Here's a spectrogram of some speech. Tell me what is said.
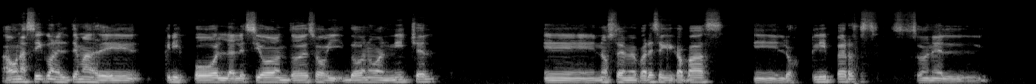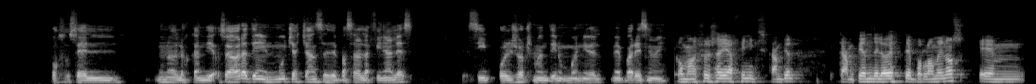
Aún así, con el tema de Chris Paul, la lesión, todo eso, y Donovan Mitchell, eh, no sé, me parece que capaz eh, los Clippers son el, o sea, uno de los candidatos. O sea, ahora tienen muchas chances de pasar a las finales si Paul George mantiene un buen nivel, me parece a mí. Como yo ya había Phoenix campeón, campeón del oeste por lo menos, em,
